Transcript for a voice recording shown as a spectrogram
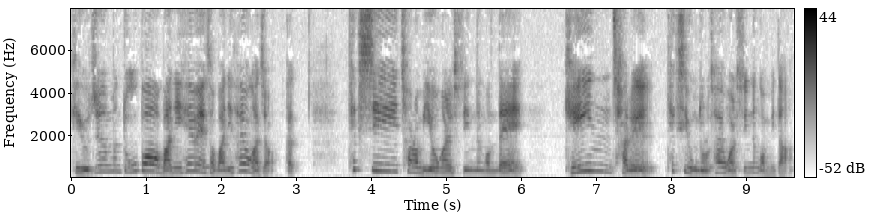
이렇게 요즘은 또 우버 많이 해외에서 많이 사용하죠. 그러니까 택시처럼 이용할 수 있는 건데 개인 차를 택시 용도로 사용할 수 있는 겁니다.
